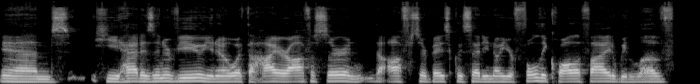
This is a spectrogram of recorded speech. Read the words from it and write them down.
And he had his interview you know with the higher officer and the officer basically said you know you're fully qualified. We love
